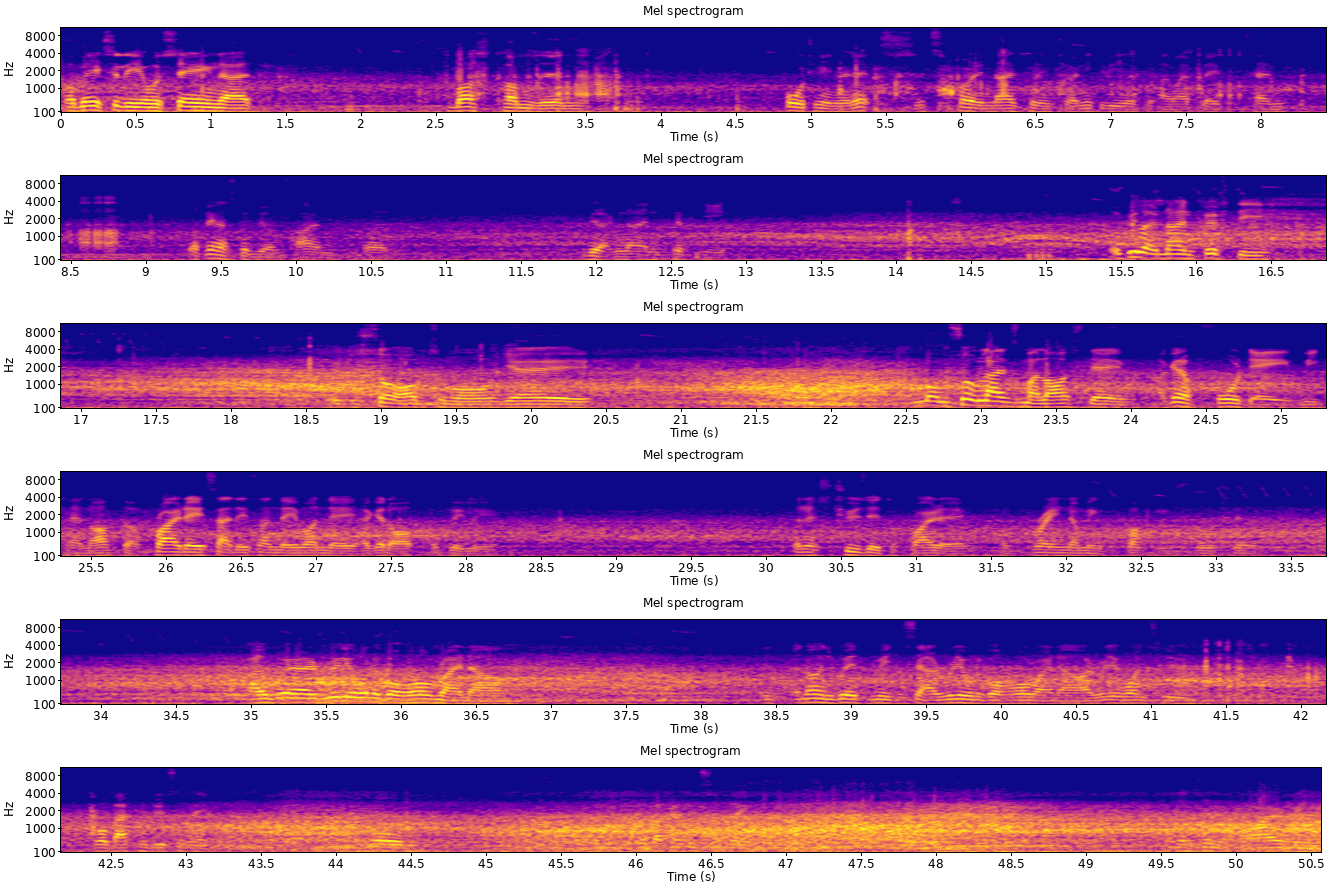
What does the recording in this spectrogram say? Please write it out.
Well, basically, it was saying that bus comes in 14 minutes. It's probably 9:22. I need to be at my place at 10. So I think I'll still be on time, but it'll be like 9:50. It'll be like 9:50, which is so optimal. Yay! I'm, so glad it's my last day. I get a four-day weekend after Friday, Saturday, Sunday, Monday. I get off completely. Then it's Tuesday to Friday. Brain numbing fucking bullshit. I, I really want to go home right now. I know it's weird for me to say. I really want to go home right now. I really want to go back and do something. Home. Go back and do something. It doesn't require me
